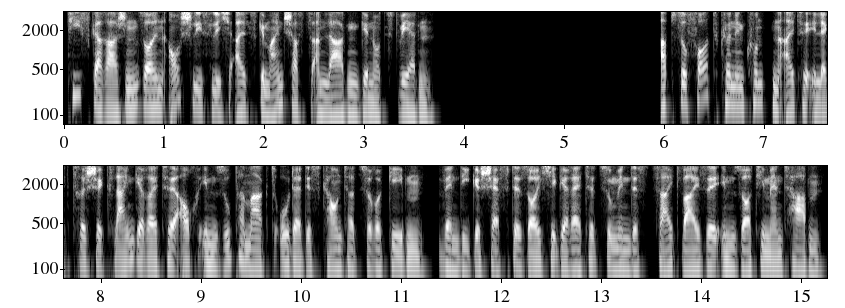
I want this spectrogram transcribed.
Tiefgaragen sollen ausschließlich als Gemeinschaftsanlagen genutzt werden. Ab sofort können Kunden alte elektrische Kleingeräte auch im Supermarkt oder Discounter zurückgeben, wenn die Geschäfte solche Geräte zumindest zeitweise im Sortiment haben.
